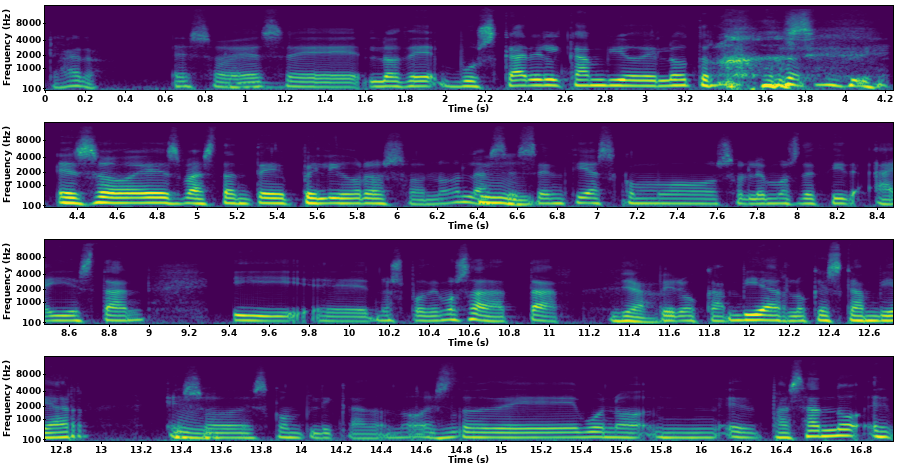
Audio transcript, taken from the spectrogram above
claro. Eso es, eh, lo de buscar el cambio del otro, eso es bastante peligroso, ¿no? Las mm. esencias, como solemos decir, ahí están y eh, nos podemos adaptar, pero cambiar, lo que es cambiar, Mm. Eso es complicado, ¿no? Esto de, bueno, mm, eh, pasando, eh,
